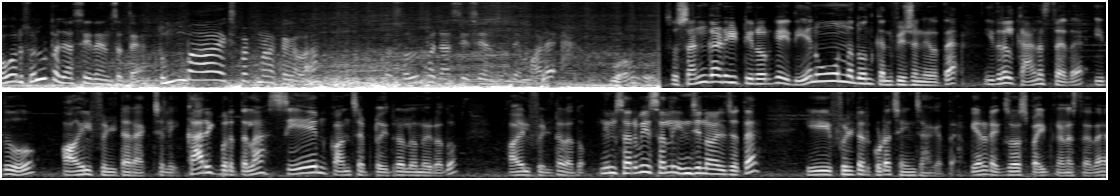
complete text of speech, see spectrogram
ಪವರ್ ಸ್ವಲ್ಪ ಜಾಸ್ತಿ ಇದೆ ಅನಿಸುತ್ತೆ. ತುಂಬ ಎಕ್ಸ್ಪೆಕ್ಟ್ ಮಾಡೋಕ್ಕಾಗಲ್ಲ. ಸ್ವಲ್ಪ ಜಾಸ್ತಿ ಇದೆ ಅನಿಸುತ್ತೆ. ಮಳೆ ಸೊ ಸಣ್ಣ ಗಾಡಿ ಇಟ್ಟಿರೋರಿಗೆ ಇದೇನೋ ಅನ್ನೋದೊಂದು ಕನ್ಫ್ಯೂಷನ್ ಇರುತ್ತೆ. ಇದರಲ್ಲಿ ಕಾಣಿಸ್ತಾ ಇದೆ, ಇದು ಆಯಿಲ್ ಫಿಲ್ಟರ್ ಆ್ಯಕ್ಚುಲಿ ಕಾರಿಗೆ ಬರುತ್ತಲ್ಲ ಸೇಮ್ ಕಾನ್ಸೆಪ್ಟು ಇದರಲ್ಲೂ ಇರೋದು ಆಯಿಲ್ ಫಿಲ್ಟರ್ ಅದು. ನಿಮ್ಮ ಸರ್ವೀಸಲ್ಲಿ ಇಂಜಿನ್ ಆಯಿಲ್ ಜೊತೆ ಈ ಫಿಲ್ಟರ್ ಕೂಡ ಚೇಂಜ್ ಆಗುತ್ತೆ. ಎರಡು ಎಕ್ಸಾಸ್ಟ್ ಪೈಪ್ ಕಾಣಿಸ್ತಾ ಇದೆ,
